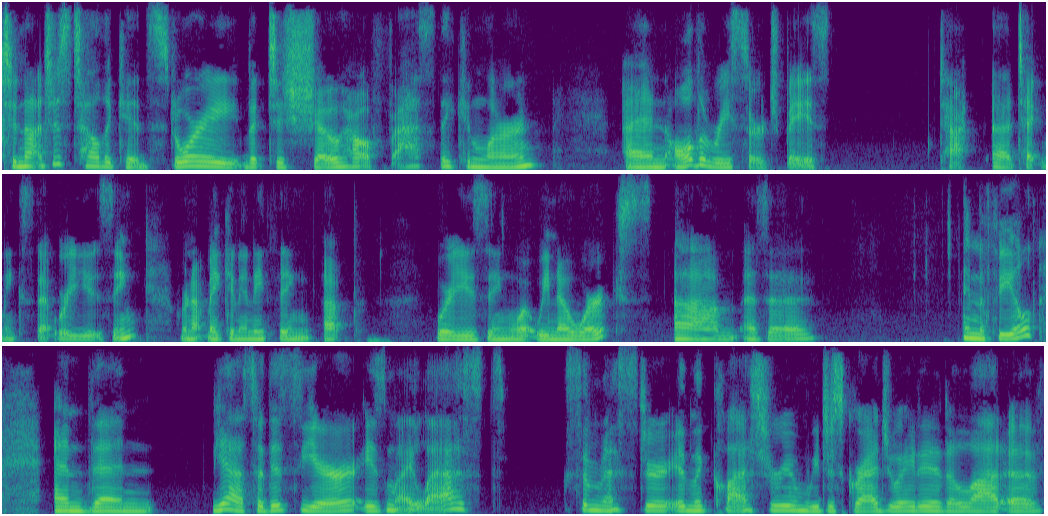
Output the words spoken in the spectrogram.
to not just tell the kids' story, but to show how fast they can learn and all the research based ta- uh, techniques that we're using. We're not making anything up. We're using what we know works um, as a in the field. And then, yeah, so this year is my last semester in the classroom. We just graduated a lot of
